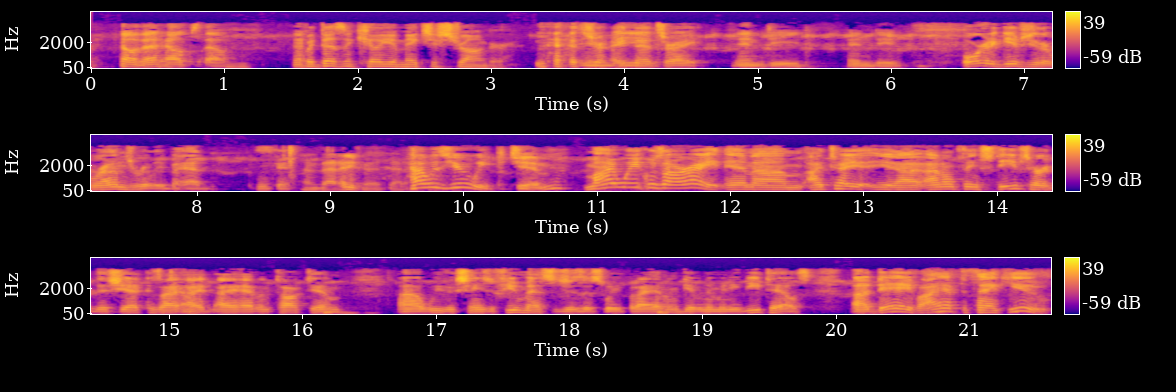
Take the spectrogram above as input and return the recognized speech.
Oh, that helps though. but doesn't kill you, makes you stronger. That's right. That's right. Indeed. Indeed. Or it gives you the runs really bad. Okay. And that I could. That How was your week, Jim? My week was all right, and um, I tell you, you know, I I don't think Steve's heard this yet because I, I I haven't talked to him. Uh, we've exchanged a few messages this week, but I haven't given him any details. Uh, Dave, I have to thank you.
